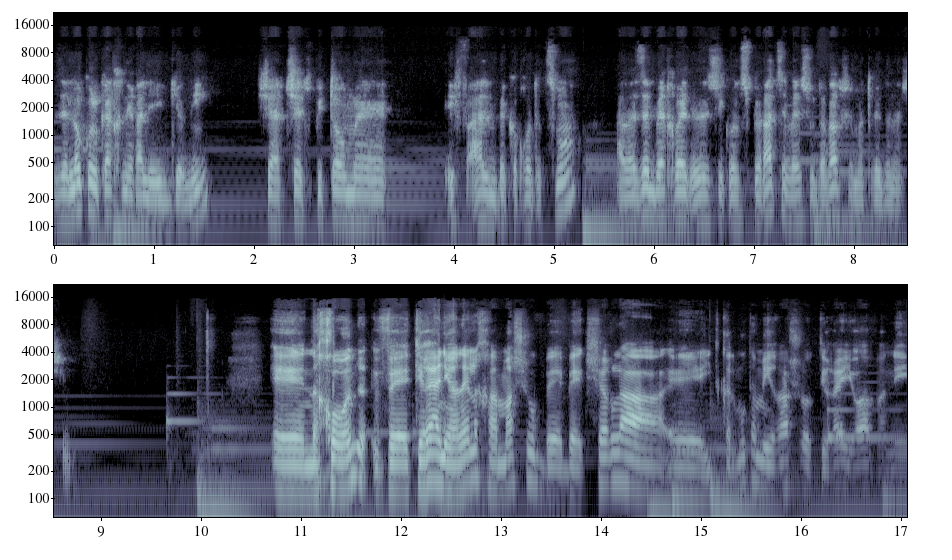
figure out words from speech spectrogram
זה לא כל כך נראה לי הגיוני שהצ'אט פתאום אה, יפעל בכוחות עצמו, אבל זה בהחלט איזושהי קונספירציה ואיזשהו דבר שמטריד אנשים. אה, נכון, ותראה, אני אענה לך משהו בהקשר להתקדמות המהירה שלו. תראה, יואב, אני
